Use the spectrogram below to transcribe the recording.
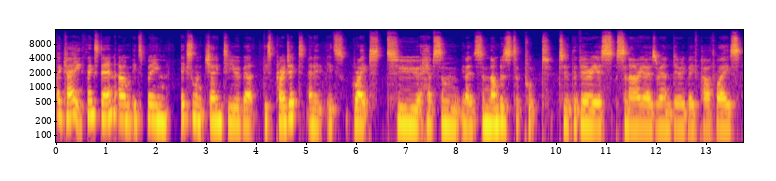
Okay, thanks, Dan. Um, it's been excellent chatting to you about this project, and it, it's great to have some, you know, some numbers to put to the various scenarios around dairy beef pathways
